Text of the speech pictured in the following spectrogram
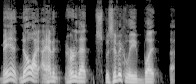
Man, no, I, I haven't heard of that specifically, but uh,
